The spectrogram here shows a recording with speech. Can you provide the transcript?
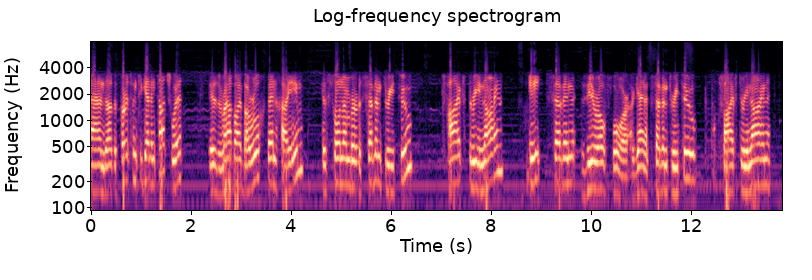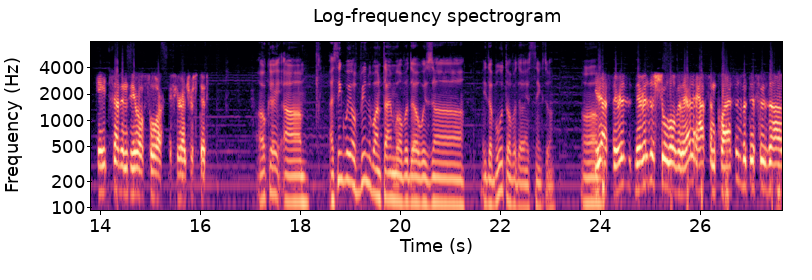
And uh, the person to get in touch with is Rabbi Baruch Ben Chaim. His phone number is 732 539 8704. Again, it's 732 539 8704 if you're interested. Okay. Um, I think we have been one time over there with uh, Idabut over there, I think so. Um, yes, there is there is a shul over there. They have some classes, but this is a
